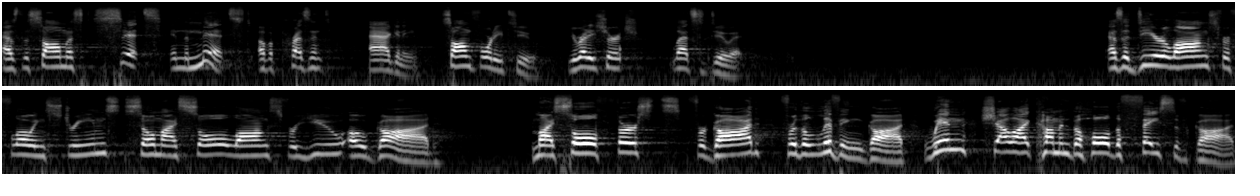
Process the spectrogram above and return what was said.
as the psalmist sits in the midst of a present agony. Psalm 42. You ready, church? Let's do it. As a deer longs for flowing streams, so my soul longs for you, O God. My soul thirsts for God, for the living God. When shall I come and behold the face of God?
